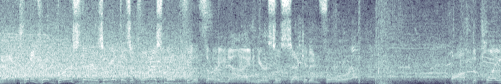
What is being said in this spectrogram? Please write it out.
And a pretty good burst there as they get this across midfield. To 39, here's the second and four. Off the play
